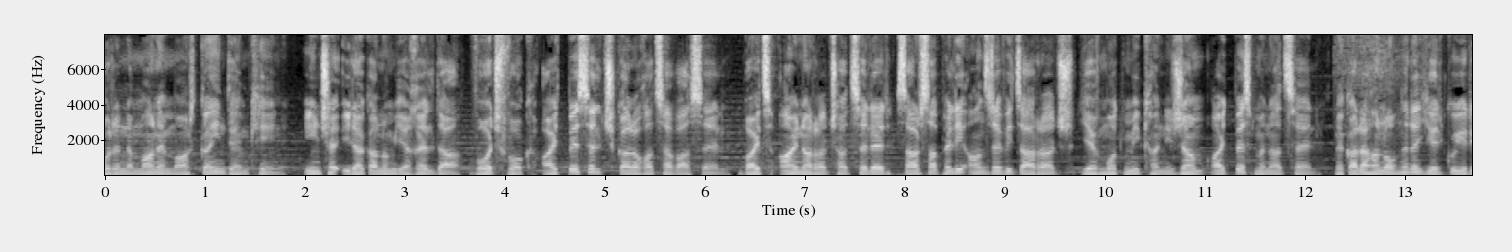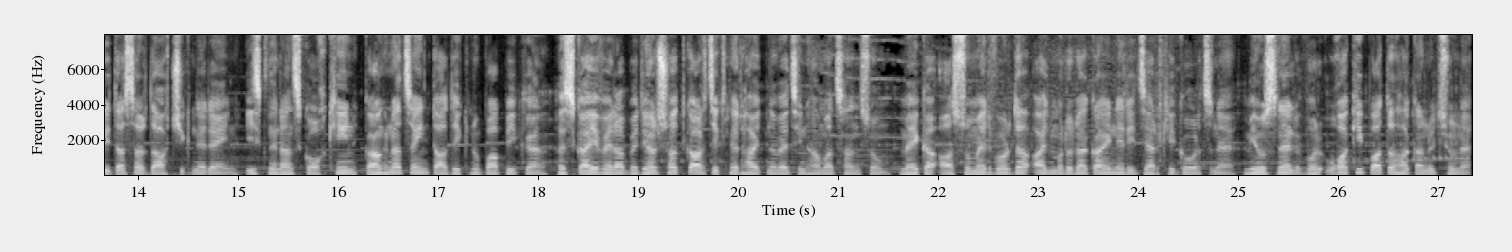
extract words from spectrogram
որը նման է մարդկային դեմքին։ Ինչը իրականում եղել դա, ոչ ոք այդպես էլ չկարողացավ ասել, բայց այն առաջացել էր սարսափելի անձրևից առաջ եւ մոտ մի քանի ժամ այդպես մնացել։ Նկարահանողները երկու երիտասարդ աղջիկներ էին, իսկ նրանց կողքին կանգնած էին տատիկն ու պապիկը։ Հսկայի վերաբերյալ շատ կարծիքներ հայտնվեցին համացանցում։ Մեկը ասում էր, որ դա այլմոլորակայինների ձեռքի գործն է, մյուսն էլ, որ ուղակի պատահականություն է,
